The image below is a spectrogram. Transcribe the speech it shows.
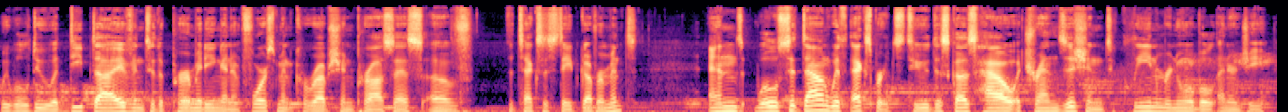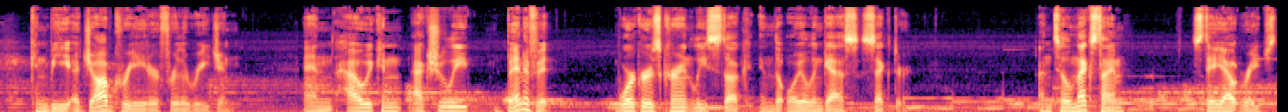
We will do a deep dive into the permitting and enforcement corruption process of the Texas state government. And we'll sit down with experts to discuss how a transition to clean renewable energy can be a job creator for the region and how it can actually benefit workers currently stuck in the oil and gas sector. Until next time, stay outraged.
